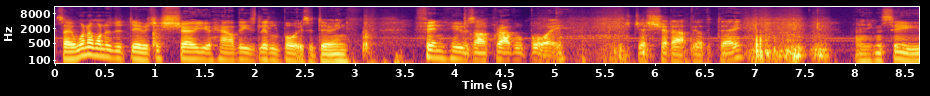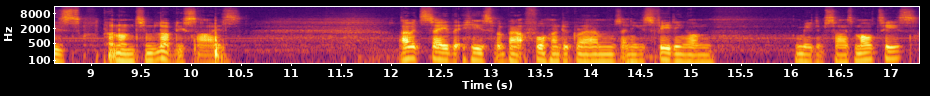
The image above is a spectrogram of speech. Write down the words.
So what I wanted to do is just show you how these little boys are doing. Finn who's our gravel boy just shed out the other day and you can see he's putting on some lovely size. I would say that he's about 400 grams and he's feeding on medium-sized Maltese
